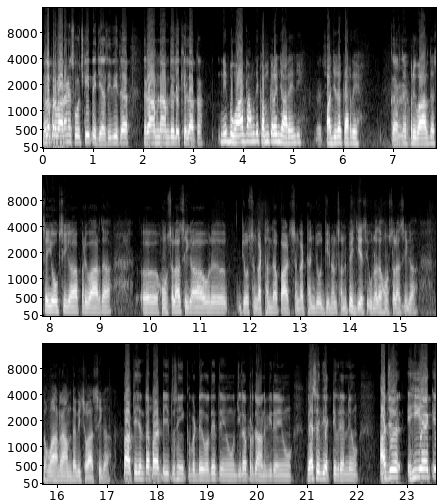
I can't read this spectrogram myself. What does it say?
ਮਤਲਬ ਪਰਿਵਾਰਾਂ ਨੇ ਸੋਚ ਕੇ ਹੀ ਭੇਜਿਆ ਸੀ ਵੀ ਤਾਂ ਰਾਮ ਨਾਮ ਦੇ ਲੇਖੇ ਲਾਤਾ। ਨਹੀਂ ਭਗਵਾਨ ਰਾਮ ਦੇ ਕੰਮ ਕਰਨ ਜਾ ਰਹੇ ਜੀ। ਅੱਜ ਤਾਂ ਕਰ ਰਹੇ। ਕਰ ਰਹੇ ਪਰਿਵਾਰ ਦਾ ਸਹਿਯੋਗ ਸੀਗਾ ਪਰਿਵਾਰ ਦਾ ਹੌਸਲਾ ਸੀਗਾ ਔਰ ਜੋ ਸੰਗਠਨ ਦਾ ਪਾਰਟ ਸੰਗਠਨ ਜੋ ਜਿਨ੍ਹਾਂ ਨੇ ਸਾਨੂੰ ਭੇਜਿਆ ਸੀ ਉਹਨਾਂ ਦਾ ਹੌਸਲਾ ਸੀਗਾ। ਭਗਵਾਨ ਰਾਮ ਦਾ ਵਿਸ਼ਵਾਸ ਸੀਗਾ। ਭਾਰਤੀ ਜਨਤਾ ਪਾਰਟੀ ਤੁਸੀਂ ਇੱਕ ਵੱਡੇ ਅਹੁਦੇ ਤੇ ਹੋ ਜ਼ਿਲ੍ਹਾ ਪ੍ਰਧਾਨ ਵੀ ਰਹੇ ਹੋ ਵੈਸੇ ਵੀ ਐਕਟਿਵ ਰਹਿੰਦੇ ਹੋ। ਅੱਜ ਇਹੀ ਹੈ ਕਿ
